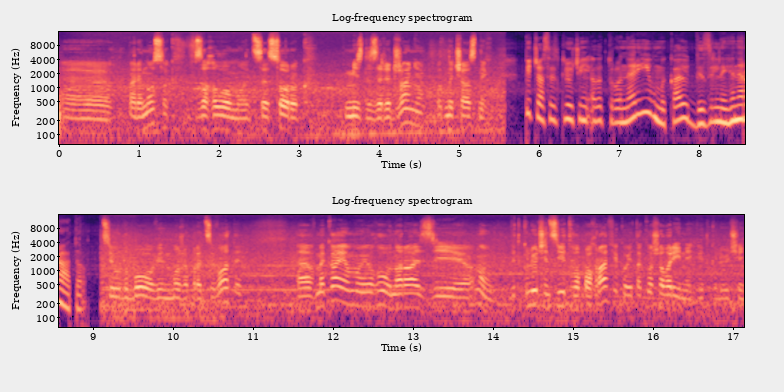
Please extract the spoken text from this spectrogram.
е, переносок. Взагалом це 40 місць для заряджання одночасних. Під час відключень електроенергії вмикають дизельний генератор. Цілодобово він може працювати. Е, Вмикаємо його наразі ну, відключень світла по графіку і також аварійних відключень.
